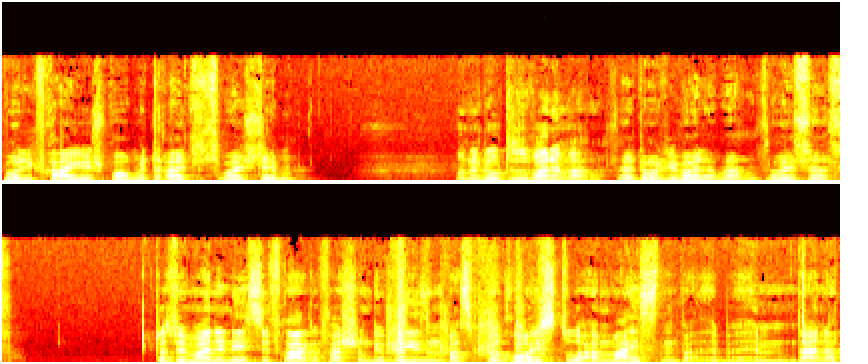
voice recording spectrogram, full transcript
wurde ich freigesprochen mit drei zu zwei Stimmen. Und dann durfte du weitermachen? Dann durfte ich weitermachen, so ist das. Das wäre meine nächste Frage fast schon gewesen. Was bereust du am meisten in deiner,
